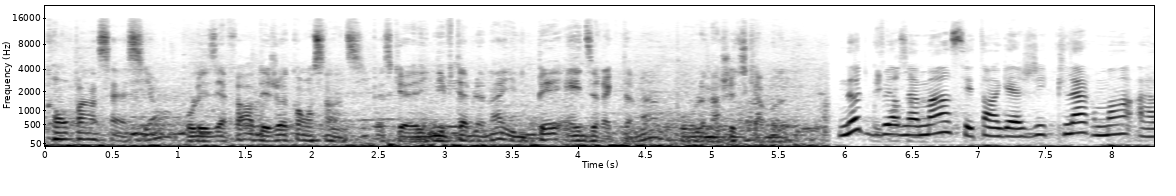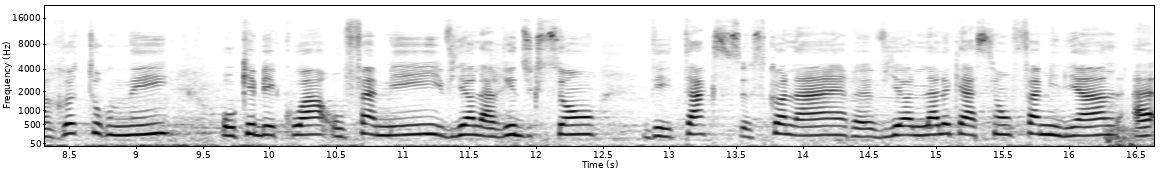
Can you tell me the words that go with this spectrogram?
compensation pour les efforts déjà consentis, parce qu'inévitablement, ils paient indirectement pour le marché du carbone. Notre gouvernement s'est engagé clairement à retourner aux Québécois, aux familles, via la réduction des taxes scolaires, euh, via l'allocation familiale à-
